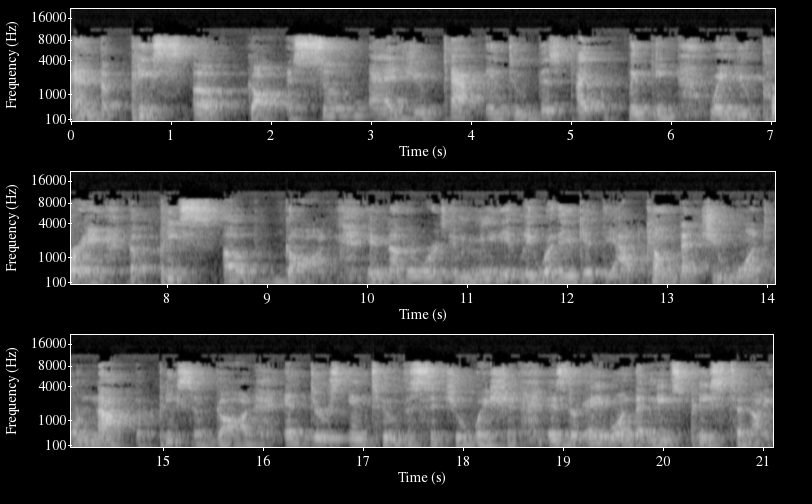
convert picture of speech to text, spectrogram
and the peace of God. As soon as you tap into this type of thinking when you pray, the peace of God. In other words, immediately, whether you get the outcome that you want or not, the peace of God enters into the situation. Is there anyone that needs peace tonight?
